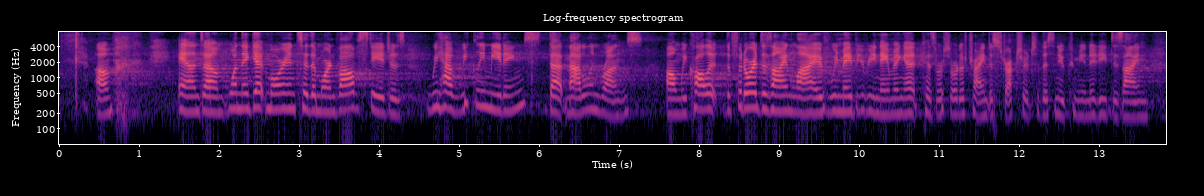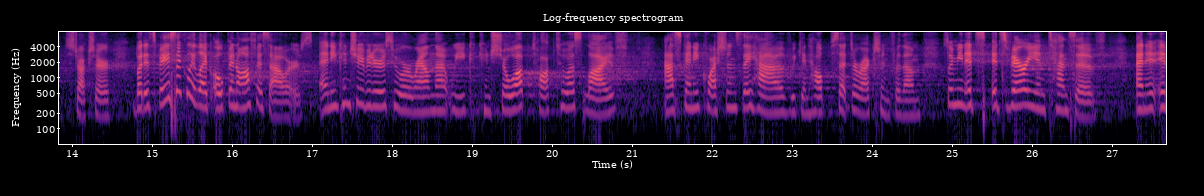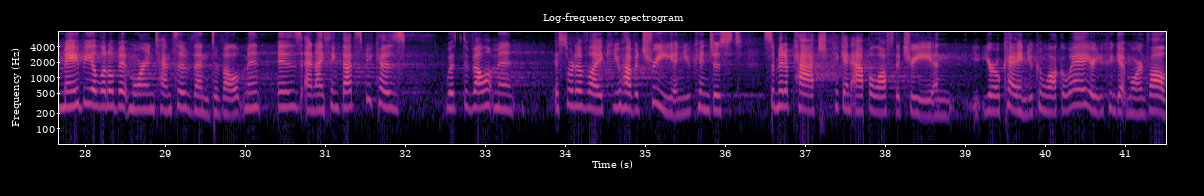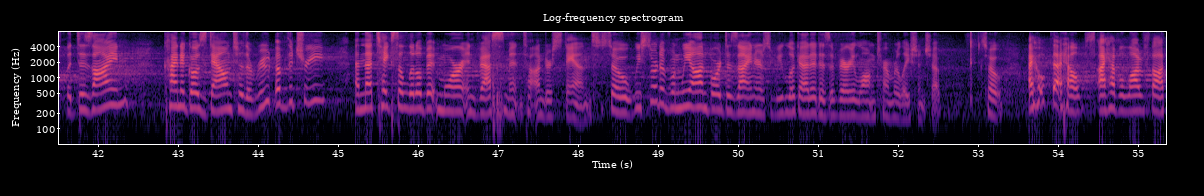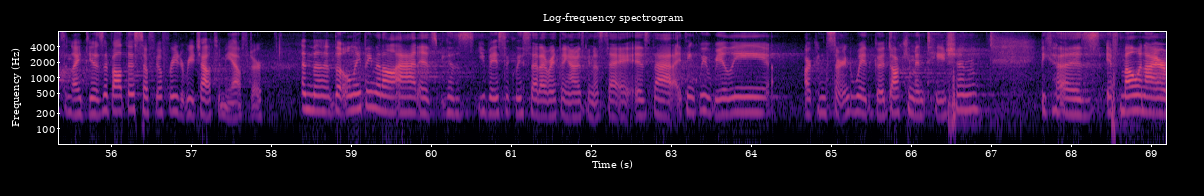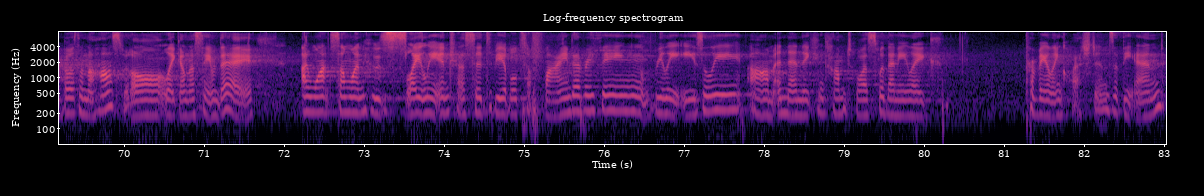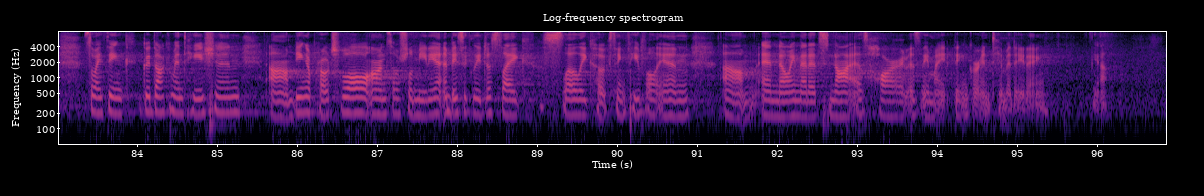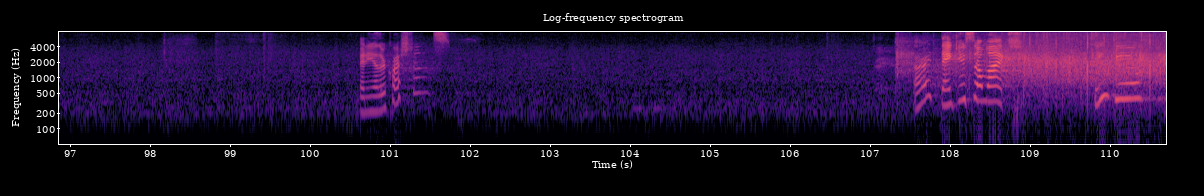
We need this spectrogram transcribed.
Um, and um, when they get more into the more involved stages, we have weekly meetings that Madeline runs um, we call it the Fedora Design Live. We may be renaming it because we're sort of trying to structure to this new community design structure. But it's basically like open office hours. Any contributors who are around that week can show up, talk to us live, ask any questions they have. We can help set direction for them. So, I mean, it's, it's very intensive. And it, it may be a little bit more intensive than development is. And I think that's because with development, it's sort of like you have a tree and you can just submit a patch, pick an apple off the tree, and you're okay, and you can walk away or you can get more involved. But design kind of goes down to the root of the tree, and that takes a little bit more investment to understand. So we sort of, when we onboard designers, we look at it as a very long-term relationship. So I hope that helps. I have a lot of thoughts and ideas about this, so feel free to reach out to me after. And the, the only thing that I'll add is because you basically said everything I was going to say, is that I think we really are concerned with good documentation. Because if Mo and I are both in the hospital, like on the same day, I want someone who's slightly interested to be able to find everything really easily, um, and then they can come to us with any like prevailing questions at the end. So I think good documentation, um, being approachable on social media, and basically just like slowly coaxing people in um, and knowing that it's not as hard as they might think or intimidating. Yeah. Any other questions? All right, thank you so much. Thank you.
